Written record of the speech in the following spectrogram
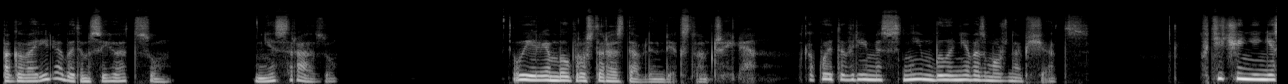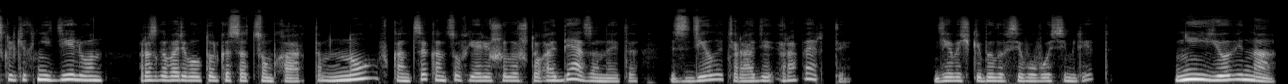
поговорили об этом с ее отцом? — Не сразу. Уильям был просто раздавлен бегством Джиллиан. Какое-то время с ним было невозможно общаться. В течение нескольких недель он разговаривал только с отцом Хартом, но в конце концов я решила, что обязана это сделать ради Роберты. Девочке было всего восемь лет. Не ее вина,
